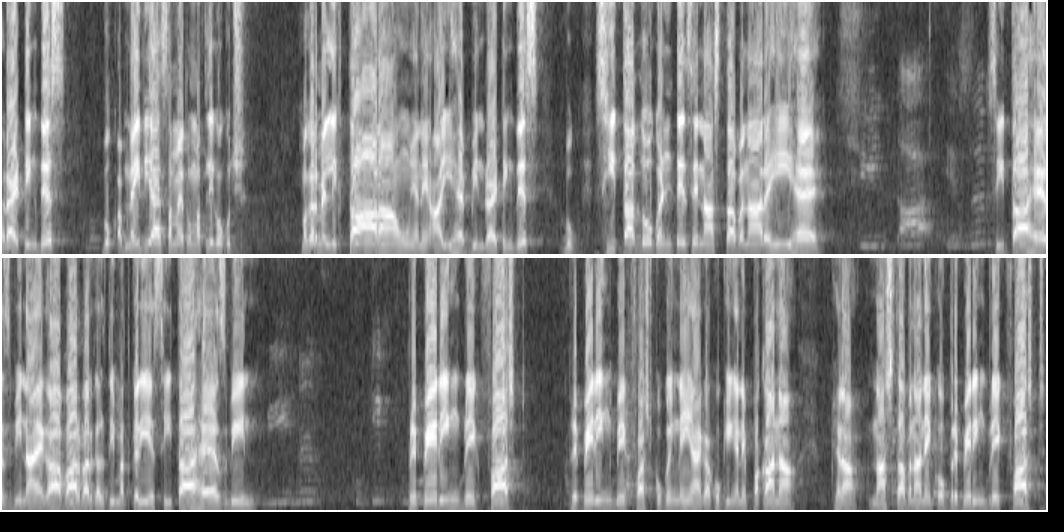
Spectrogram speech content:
writing this book. अब नहीं दिया है समय तो मत लिखो कुछ। मगर मैं लिखता आ रहा हूँ यानी I have been writing this book Sita दो घंटे से नाश्ता बना रही है। सीता हैज़ बीन आएगा। बार बार गलती मत करिए। Sita has been preparing breakfast preparing breakfast cooking नहीं आएगा। कुकिंग यानी पकाना। है ना? नाश्ता बनाने को preparing breakfast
